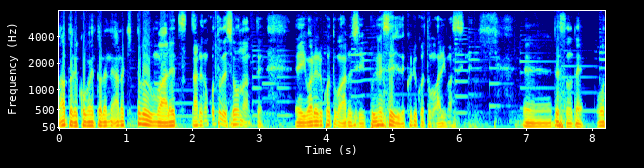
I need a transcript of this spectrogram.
後でコメントでね、あの切った部分はあれ、あれのことでしょうなんて、えー言われることもあるし、メッセージで来ることもありますしね。えーですので、おっ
